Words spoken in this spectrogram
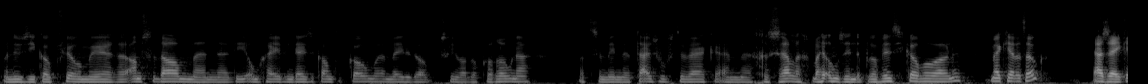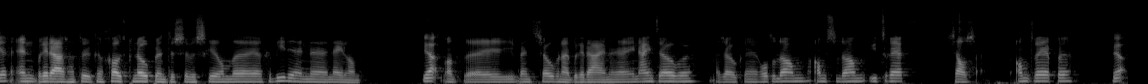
Maar nu zie ik ook veel meer Amsterdam en die omgeving deze kant op komen. Mede door, misschien wel door corona. Dat ze minder thuis hoeven te werken en gezellig bij ons in de provincie komen wonen. Merk jij dat ook? Jazeker. En Breda is natuurlijk een groot knooppunt tussen verschillende gebieden in Nederland. Ja. Want uh, je bent zo vanuit Breda in, in, Eindhoven, maar zo ook in Rotterdam, Amsterdam, Utrecht, zelfs Antwerpen. Ja,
